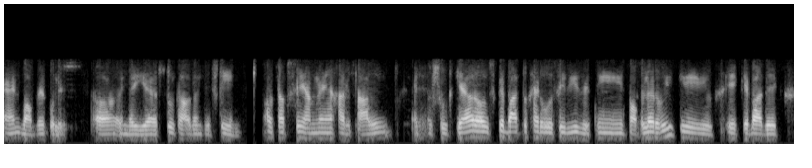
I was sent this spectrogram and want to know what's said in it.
and Bombay police in the year 2015 और तब से हमने हर साल शूट किया और उसके बाद तो खैर वो सीरीज़ इतनी पॉपुलर हुई कि एक के बाद एक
